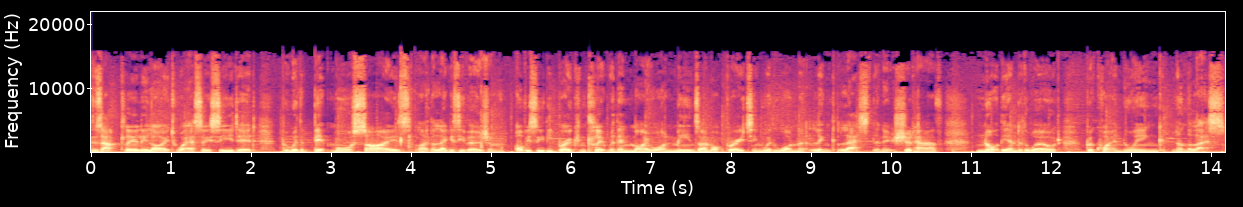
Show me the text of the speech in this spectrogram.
Zap clearly liked what SOC did, but with a bit more size, like the Legacy version. Obviously the broken clip within my one means I'm operating with one link less than it should have, not the end of the world, but quite annoying nonetheless.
